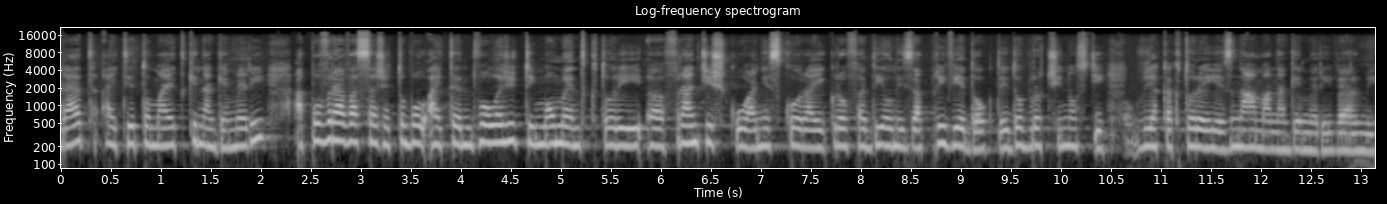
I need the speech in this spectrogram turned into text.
hrad, aj tieto majetky na Gemery a povráva sa, že to bol aj ten dôležitý moment, ktorý e, Františku a neskôr aj grofa Dionyza priviedol k tej dobročinnosti, vďaka ktorej je známa na Gemery veľmi.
